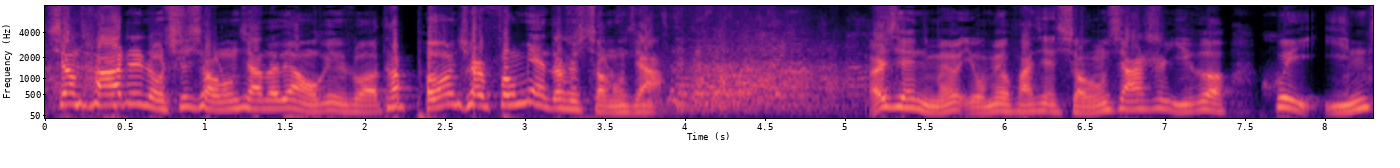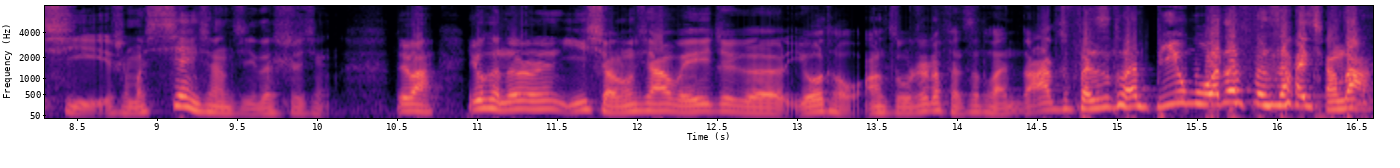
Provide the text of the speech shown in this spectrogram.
像他这种吃小龙虾的量，我跟你说，他朋友圈封面都是小龙虾。而且你们有没有发现，小龙虾是一个会引起什么现象级的事情，对吧？有很多人以小龙虾为这个由头啊，组织了粉丝团啊，粉丝团比我的粉丝还强大。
